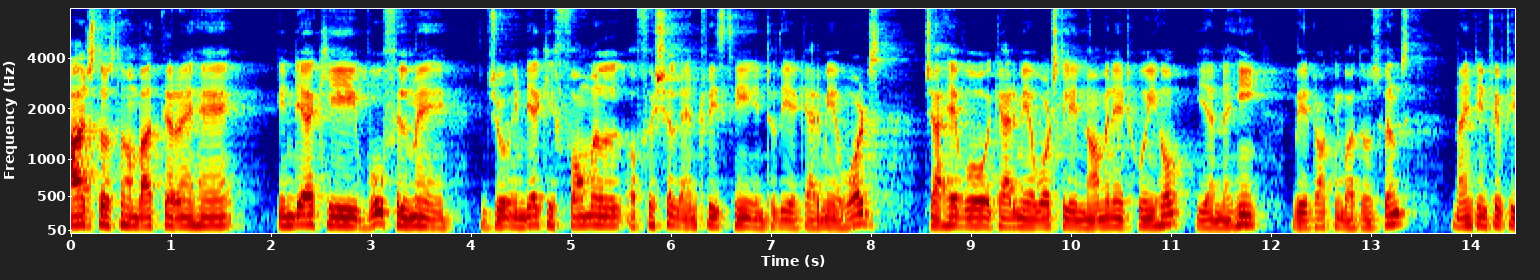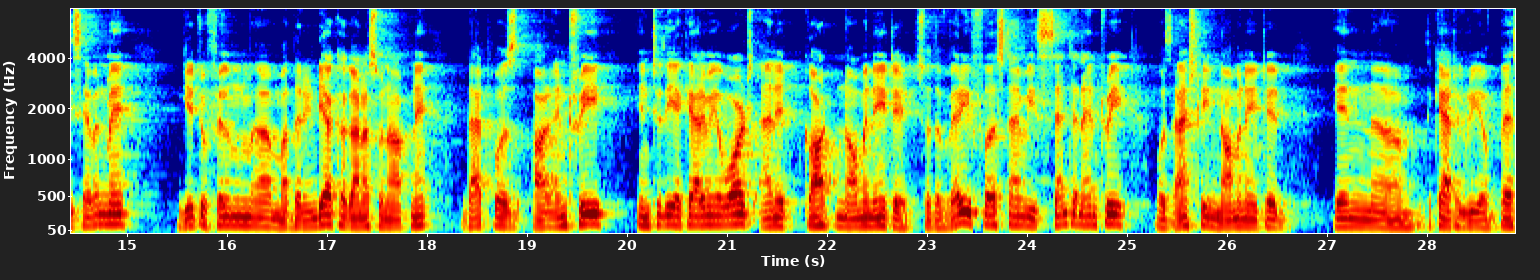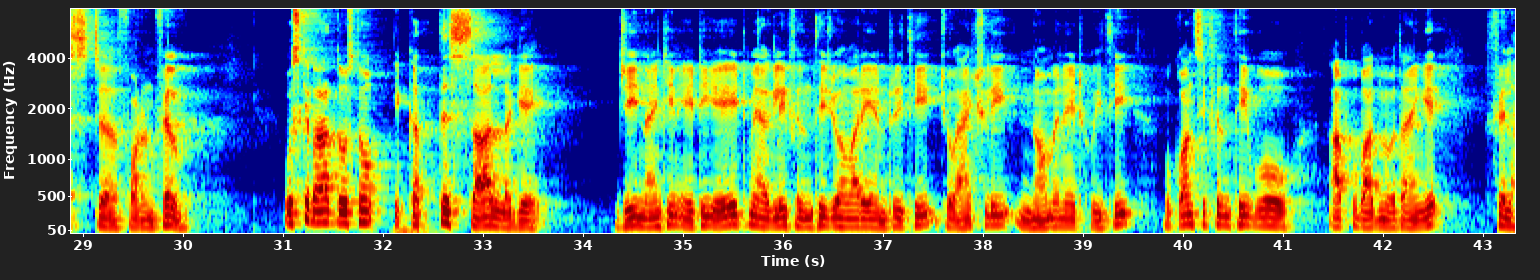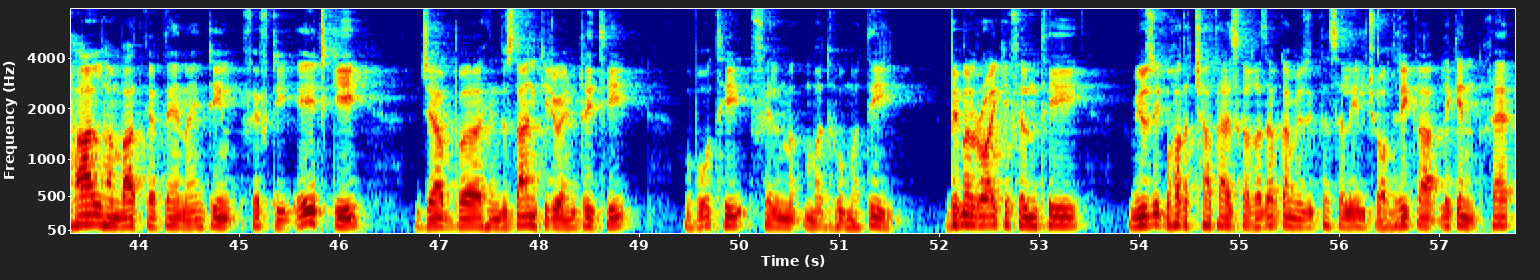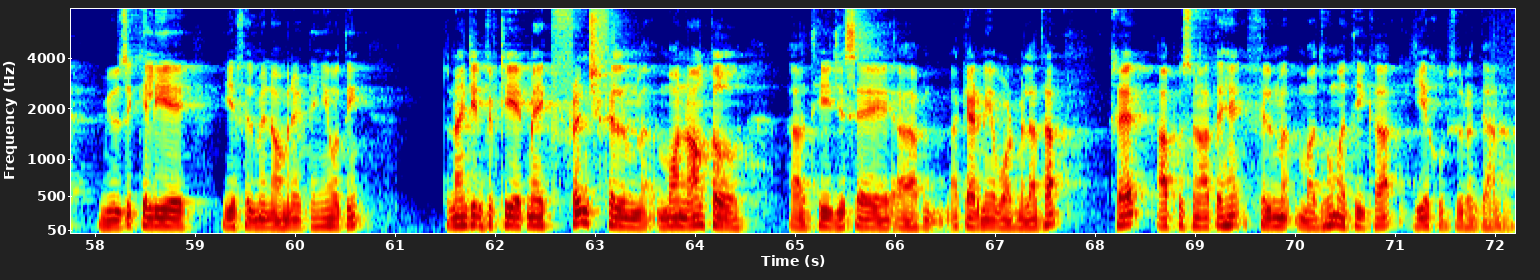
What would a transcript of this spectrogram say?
आज दोस्तों हम बात कर रहे हैं इंडिया की वो फ़िल्में जो इंडिया की फॉर्मल ऑफिशियल एंट्रीज थी इनटू द एकेडमी अवार्ड्स चाहे वो एकेडमी अवार्ड्स के लिए नॉमिनेट हुई हो या नहीं we are talking about those films 1957 में ये जो फ़िल्म मदर इंडिया का गाना सुना आपने that was our entry into the Academy Awards and it got nominated. So the very first time we sent an entry was actually nominated the category of Best uh, Foreign Film. उसके बाद दोस्तों 31 साल लगे। जी 1988 में अगली film थी जो हमारी एंट्री थी जो एक्चुअली नॉमिनेट हुई थी। वो कौन सी फ़िल्म थी वो आपको बाद में बताएँगे। फ़िलहाल हम बात करते हैं 1958 की जब हिंदुस्तान की जो एंट्री थी वो थी फ़िल्म मधुमती। बिमल रॉय की फ़िल्म थी म्यूज़िक बहुत अच्छा था, इसका गज़ब का म्यूज़िक था, सलील चौधरी का। लेकिन खैर म्यूज़िक के लिए ये फ़िल्में नॉमिनेट नहीं होती। तो 1958 में एक फ्रेंच फ़िल्म मॉन अंकल थी, जिसे एकेडमी अवार्ड मिला था। खैर, आपको सुनाते हैं फ़िल्म मधुमती का ये खूबसूरत गाना।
